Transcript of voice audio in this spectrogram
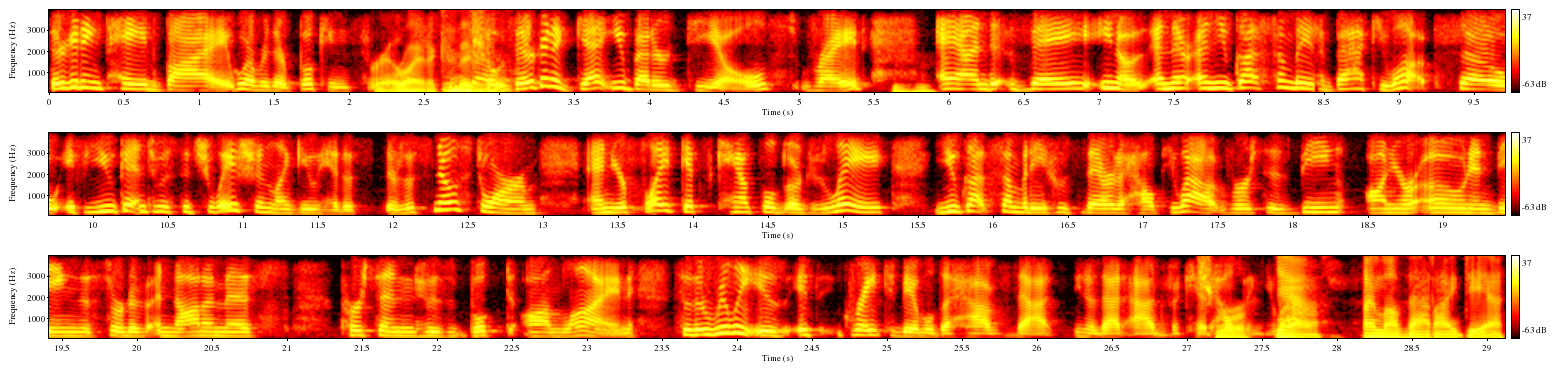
They're getting paid by whoever they're booking through. Right, a commission. So they're going to get you better deals, right? Mm-hmm. And they, you know, and they're and you've got somebody to back you up. So if you get into a situation like you hit a there's a snowstorm and your flight gets canceled or delayed, you've got somebody who's there to help you out versus being on your own and being this sort of anonymous person who's booked online. So there really is it's great to be able to have that, you know, that advocate Sure. helping you Yeah, out. I love that idea.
